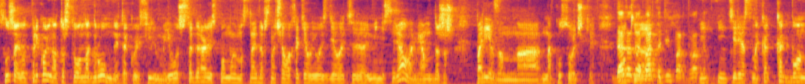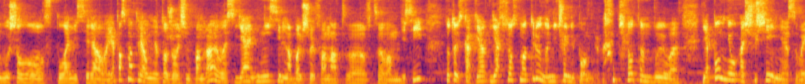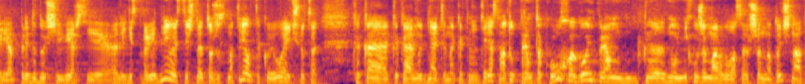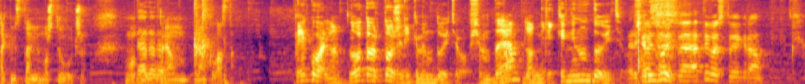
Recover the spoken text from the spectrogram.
Слушай, вот прикольно то, что он огромный такой фильм. Его же собирались, по-моему, Снайдер сначала хотел его сделать э, мини-сериалами, а он даже порезан на, на кусочки. Да-да-да, вот, парт 1, парт 2. И, интересно, как, как бы он вышел в плане сериала. Я посмотрел, мне тоже очень понравилось. Я не сильно большой фанат э, в целом DC. Ну, то есть как, я, я все смотрю, но ничего не помню. что там было? Я помню ощущения свои от предыдущей версии Лиги Справедливости, что я тоже смотрел, такой, ой, что-то какая, какая нуднятина, как неинтересно. А тут прям так, ух, огонь, прям, э, ну, не хуже Марвела совершенно точно, а так местами, может, и лучше. Вот, да, да, прям, да. прям классно. Прикольно. Ну, вот тоже рекомендуете, в общем, да? Да, да. Рекомендуете. Рекомендуем. А ты во что играл?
